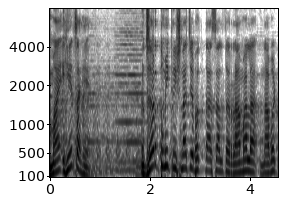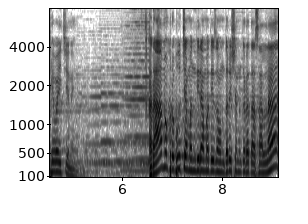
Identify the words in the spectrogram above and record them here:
माय हेच आहे. जर तुम्ही कृष्णाचे भक्त असाल तर रामाला नावं ठेवायची नाही. राम प्रभूच्या मंदिरामध्ये जाऊन दर्शन करत असाल ना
